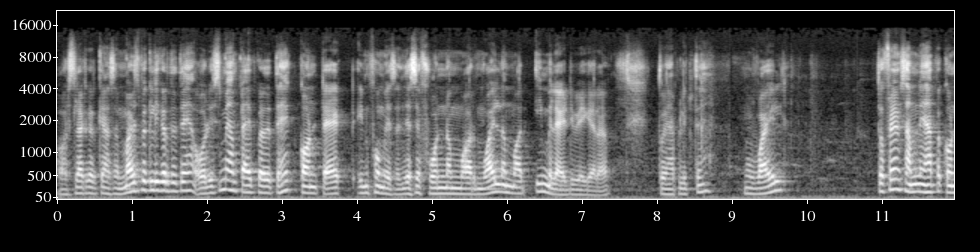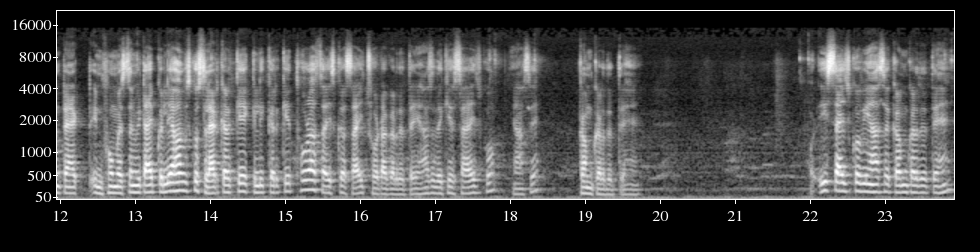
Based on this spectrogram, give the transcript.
और सेलेक्ट करके यहाँ से मर्ज पे क्लिक कर देते हैं और इसमें हम टाइप कर देते हैं कॉन्टैक्ट इन्फॉर्मेशन जैसे phone number mobile number email ID वगैरह। तो यहाँ पर लिखते हैं मोबाइल तो फ्रेंड्स हमने यहाँ पर कॉन्टैक्ट इन्फॉर्मेशन भी टाइप कर लिया। हम इसको सेलेक्ट करके क्लिक करके थोड़ा सा इसका साइज़ छोटा कर देते हैं। यहाँ से देखिए साइज़ को यहाँ से कम कर देते हैं। और इस साइज़ को भी यहाँ से कम कर देते हैं।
